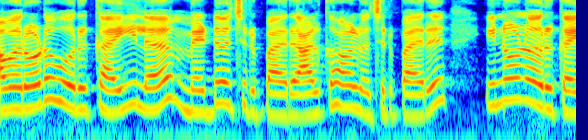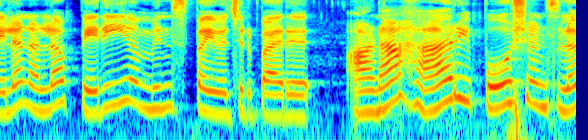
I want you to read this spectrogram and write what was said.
அவரோட ஒரு கையில் மெட் வச்சுருப்பாரு. ஆல்கஹால் வச்சுருப்பாரு. இன்னொன்று ஒரு கையில் நல்லா பெரிய மின்ஸ் பை வச்சுருப்பாரு. ஆனால் ஹாரி போர்ஷன்ஸில்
